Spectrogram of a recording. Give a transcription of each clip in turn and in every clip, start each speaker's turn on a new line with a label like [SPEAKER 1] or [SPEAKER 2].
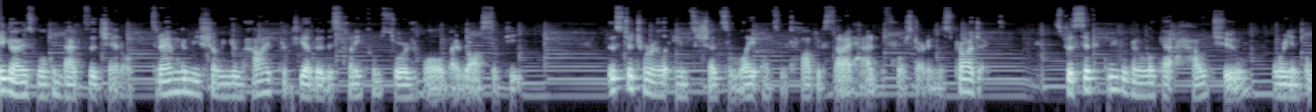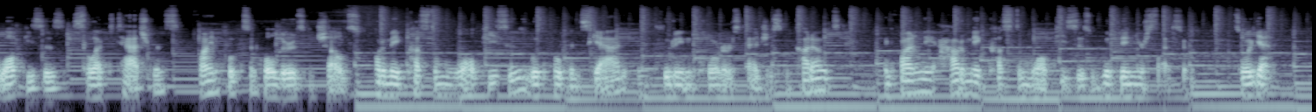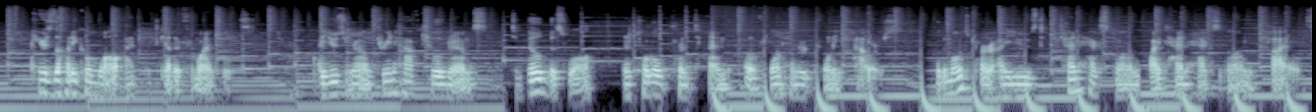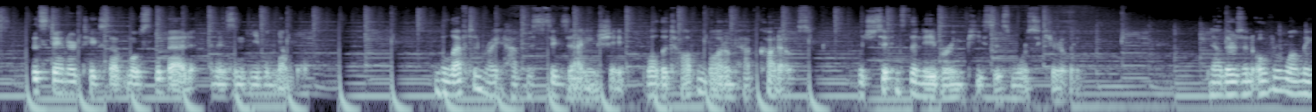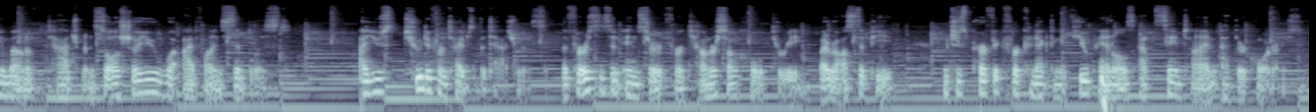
[SPEAKER 1] Hey guys, welcome back to the channel. Today I'm going to be showing you how I put together this honeycomb storage wall by RostaP. This tutorial aims to shed some light on some topics that I had before starting this project. Specifically, we're going to look at how to orient the wall pieces, select attachments, find hooks and holders and shelves, how to make custom wall pieces with OpenSCAD, including corners, edges, and cutouts, and finally, how to make custom wall pieces within your slicer. So again, here's the honeycomb wall I put together for my tools. I used around 3.5 kilograms to build this wall and a total print time of 120 hours. For the most part, I used 10 hexagon by 10 hexagon tiles. This standard takes up most of the bed and is an even number. The left and right have this zigzagging shape, while the top and bottom have cutouts, which sit into the neighboring pieces more securely. Now there's an overwhelming amount of attachments, so I'll show you what I find simplest. I used two different types of attachments. The first is an insert for Countersunk Hole 3 by RostaP, which is perfect for connecting a few panels at the same time at their corners.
